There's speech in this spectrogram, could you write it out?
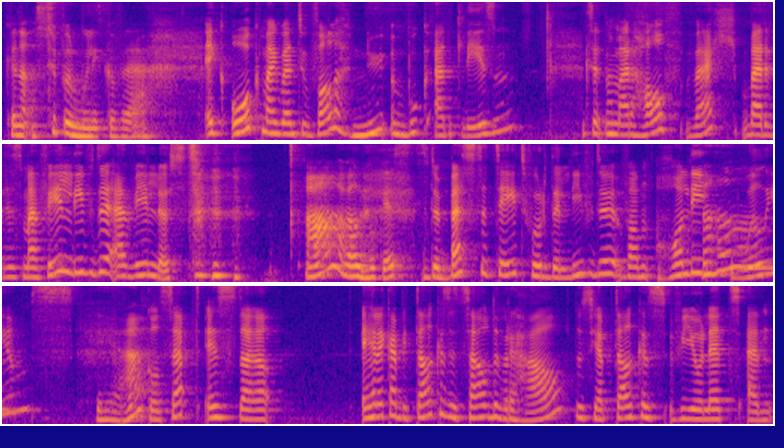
vind dat een super moeilijke vraag. Ik ook, maar ik ben toevallig nu een boek aan het lezen. Ik zit nog maar half weg, maar het is met veel liefde en veel lust. Ah, welk boek is het? De beste tijd voor de liefde van Holly Aha. Williams. Ja. Het concept is dat... Eigenlijk heb je telkens hetzelfde verhaal. Dus je hebt telkens Violet en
